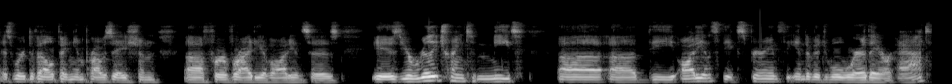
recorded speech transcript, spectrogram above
as we're developing improvisation uh, for a variety of audiences is you're really trying to meet uh, uh, the audience, the experience, the individual where they are at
